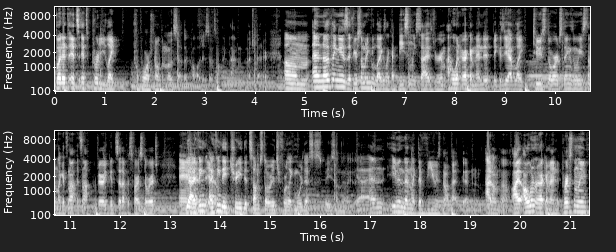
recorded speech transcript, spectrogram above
but it's it's it's pretty like proportional to most other colleges, so it's not like that much better. Um, and another thing is if you're somebody who likes like a decently sized room, I wouldn't recommend it because you have like two storage things in Wheaton. Like it's not it's not very good setup as far as storage. And yeah, I think I think they traded some storage for like more desk space, something like that. Yeah, and even then, like the view is not that good. I don't know. I, I wouldn't recommend it personally.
